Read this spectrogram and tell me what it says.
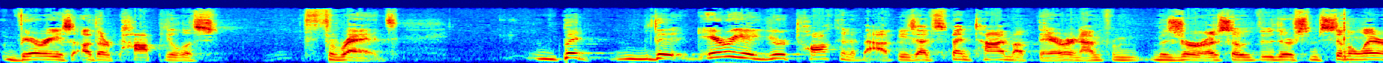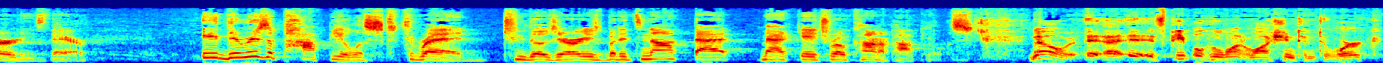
various other populist threads. But the area you're talking about, because I've spent time up there and I'm from Missouri, so there's some similarities there. I- there is a populist thread to those areas, but it's not that Matt Gaetz Rokana populist. No, i- i- it's people who want Washington to work.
